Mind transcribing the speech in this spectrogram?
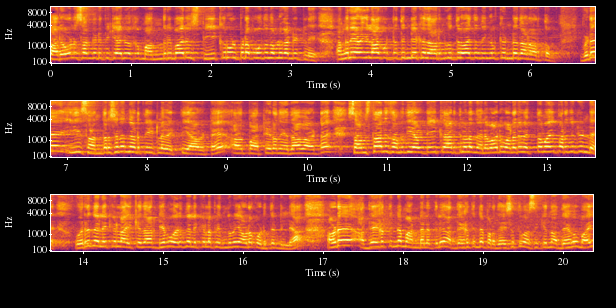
പരോൾ സംഘടിപ്പിക്കാനും ഒക്കെ മന്ത്രിമാരും സ്പീക്കറും ഉൾപ്പെടെ പോകുന്നത് നമ്മൾ കണ്ടിട്ടില്ലേ? അങ്ങനെയാണെങ്കിൽ ആ കുറ്റത്തിന്റെയൊക്കെ ധാർമ്മിക ഉത്തരവാദിത്തം നിങ്ങൾക്ക് ഉണ്ടെന്നാണ് അർത്ഥം. ഇവിടെ ഈ സന്ദർശനം നടത്തിയിട്ടുള്ള വ്യക്തിയാവട്ടെ ആ പാർട്ടിയുടെ നേതാവാകട്ടെ സംസ്ഥാന സമിതിയാവട്ടെ ഈ കാര്യത്തിലുള്ള നിലപാട് വളരെ വ്യക്തമായി പറഞ്ഞിട്ടുണ്ട്. ഒരു നിലയ്ക്കുള്ള ഐക്യദാർഢ്യമോ ഒരു നിലയ്ക്കുള്ള പിന്തുണയോ അവിടെ കൊടുത്തിട്ടില്ല. അവിടെ അദ്ദേഹത്തിന്റെ മണ്ഡലത്തിൽ അദ്ദേഹത്തിന്റെ പ്രദേശത്ത് വസിക്കുന്ന അദ്ദേഹവുമായി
